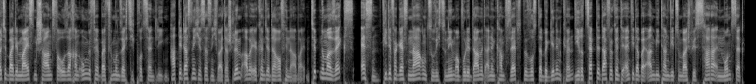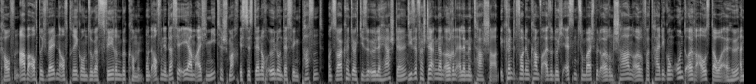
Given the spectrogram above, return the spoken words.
sollte bei den meisten Schadensverursachern ungefähr bei 65% liegen. Habt ihr das nicht, ist das nicht weiter schlimm, aber ihr könnt ja darauf hinarbeiten. Tipp Nummer 6, Essen. Viele vergessen Nahrung zu sich zu nehmen, obwohl ihr damit einen Kampf selbstbewusster beginnen könnt. Die Rezepte dafür könnt ihr entweder bei Anbietern wie zum Beispiel Sara in Mondstadt kaufen, aber auch durch Weltenaufträge und sogar Sphären bekommen. Und auch wenn ihr das hier eher am Alchemietisch macht, ist es dennoch Öle und deswegen passend. Und zwar könnt ihr euch diese Öle herstellen. Diese verstärken dann euren Elementarschaden. Ihr könntet vor dem Kampf also durch Essen zum Beispiel euren Schaden, eure Verteidigung und eure Ausdauer erhöhen. An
